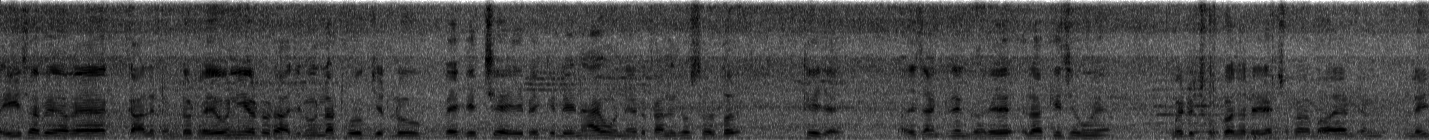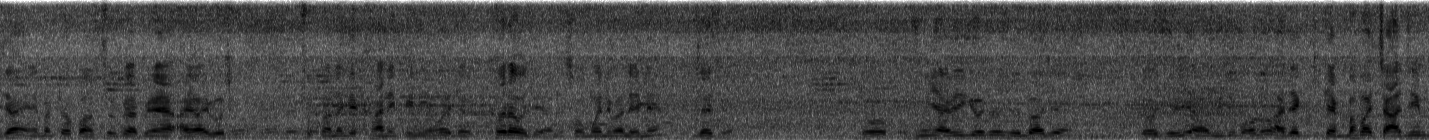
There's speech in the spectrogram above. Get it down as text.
એ હિસાબે હવે કાલે ધંધો થયો નહીં હતો મેં થોડુંક જેટલું પેકેજ છે એ પેકેજ લઈને આવ્યું ને, તો કાલે જો સરભર થઈ જાય. આજે જાનકીને ઘરે રાખી છે હું એ. મેં તો છોકરા સાથે રહ્યા છોકરા એમ તેમ લઈ જાય એમાં તો પાંચસો રૂપિયા આપીને આવ્યો છું. છોકરાને કે ખાણી પીણી હોય તો ખરાવજે અને સોમવારીમાં લઈને જજો. તો હું આવી ગયો છું જોયેલો આજે. તો જોઈએ બીજું બોલું આજે ટેમ્પામાં ચાર્જિંગ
